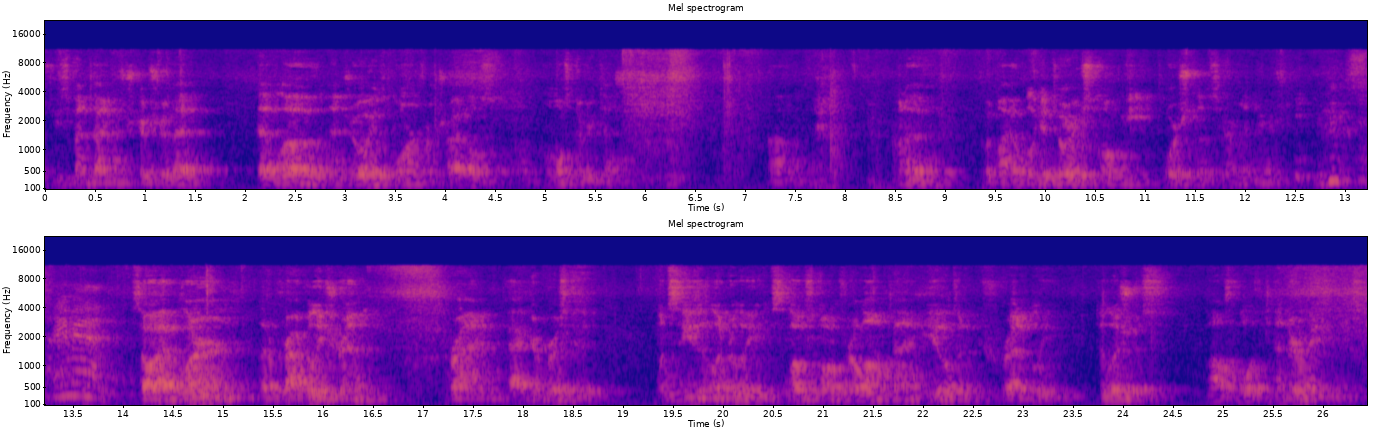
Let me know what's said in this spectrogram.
if you spend time in Scripture, that that love and joy is born from trials um, almost every time. Um, I'm going to put my obligatory smoke meat portion of the sermon in here. Amen. So I've learned that a properly trimmed, prime Packer brisket, when seasoned liberally and slow smoked for a long time, yields an incredibly delicious mouthful of tender raisins.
